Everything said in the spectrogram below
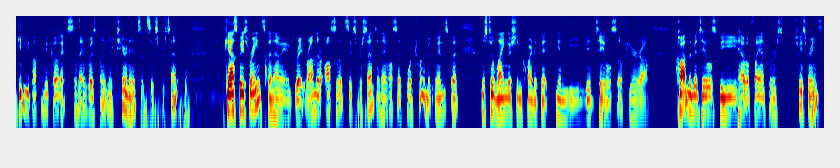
giddy about the new codex. So everybody's playing their Tyranids at 6%. Chaos Space Marines been having a great run. They're also at 6%, and they've also had four tournament wins, but they're still languishing quite a bit in the mid table. So if you're uh, caught in the mid tables, we have a plan for Space Marines.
